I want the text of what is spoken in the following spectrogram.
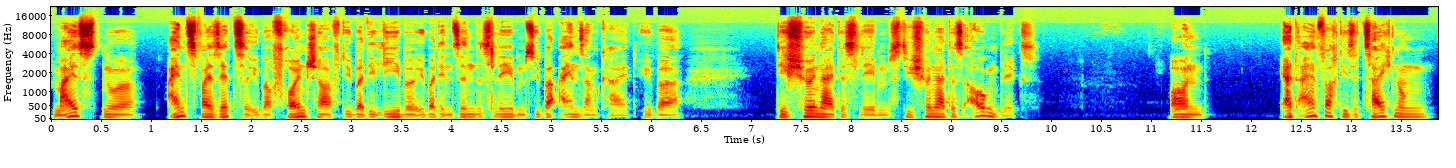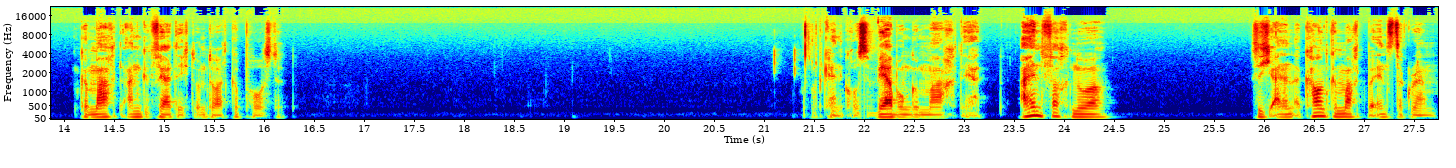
meist nur ein, zwei Sätze über Freundschaft, über die Liebe, über den Sinn des Lebens, über Einsamkeit, über die Schönheit des Lebens, die Schönheit des Augenblicks. Und er hat einfach diese Zeichnungen gemacht, angefertigt und dort gepostet. Hat keine große Werbung gemacht, er hat einfach nur sich einen Account gemacht bei Instagram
